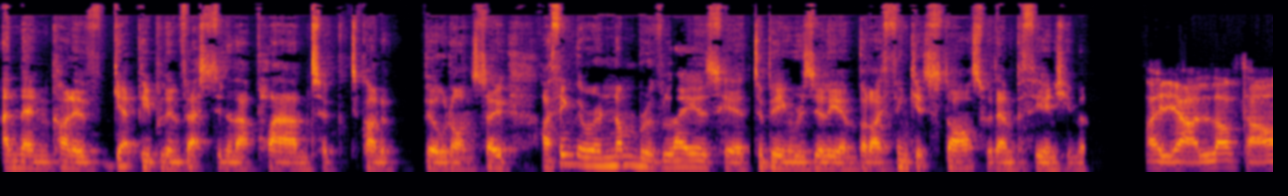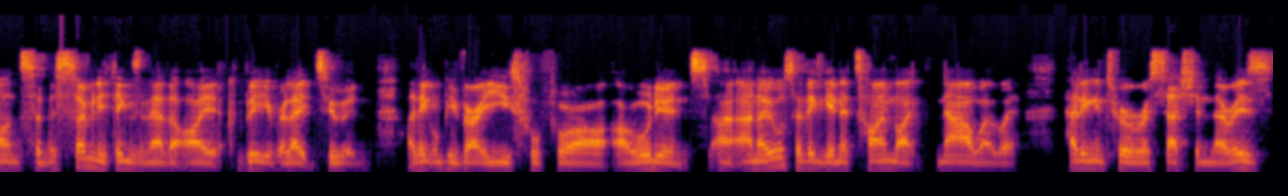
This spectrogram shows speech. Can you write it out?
and then kind of get people invested in that plan to, to kind of build on so i think there are a number of layers here to being resilient but i think it starts with empathy and humility uh, yeah, I love that answer. There's so many things in there that I completely relate to, and I think will be very useful for our, our audience. Uh, and I also think in a time like now where we're heading into a recession, there is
